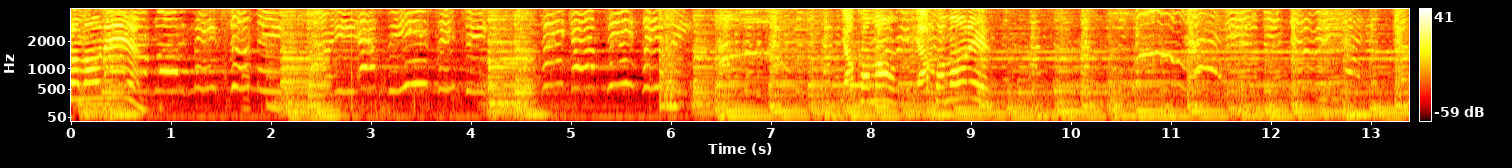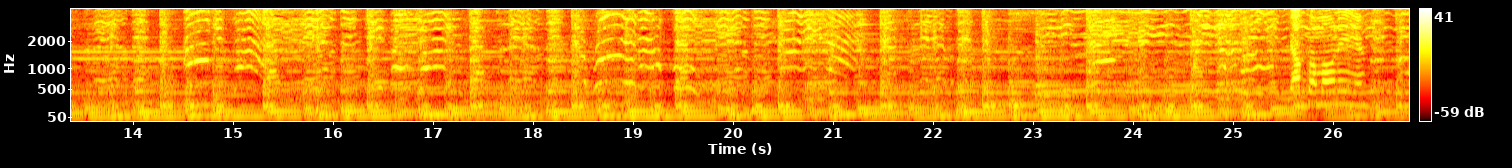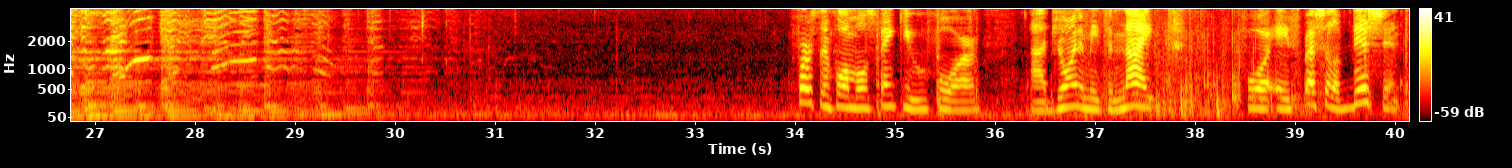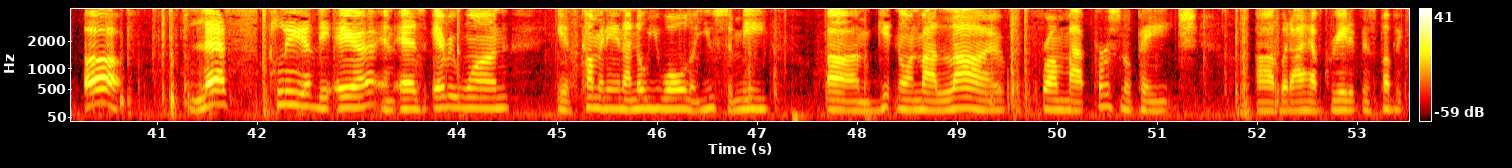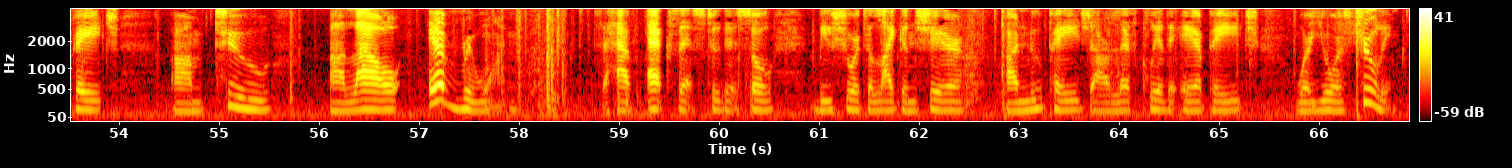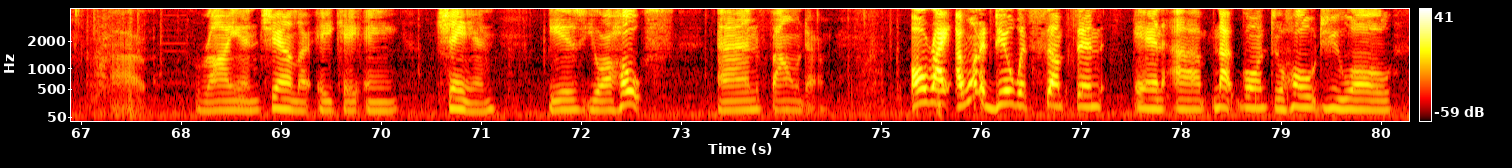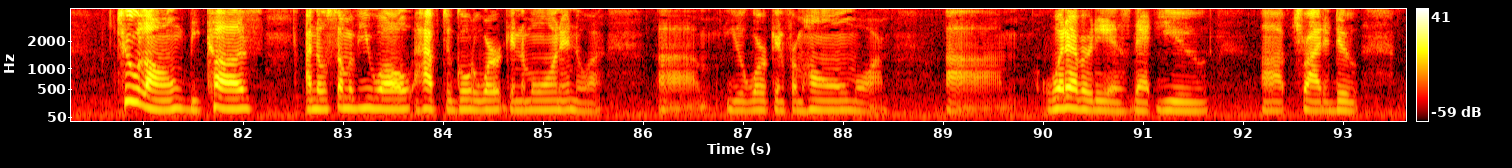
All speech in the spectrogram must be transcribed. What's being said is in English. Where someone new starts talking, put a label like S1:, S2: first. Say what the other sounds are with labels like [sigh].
S1: Come on in. First and foremost, thank you for uh, joining me tonight for a special edition of Let's Clear the Air. And as everyone is coming in, I know you all are used to me um, getting on my live from my personal page, uh, but I have created this public page um, to allow everyone to have access to this. So be sure to like and share our new page, our Let's Clear the Air page, where yours truly, uh, Ryan Chandler, aka Chan, is your host and founder. All right, I want to deal with something, and I'm not going to hold you all too long because I know some of you all have to go to work in the morning or um, you're working from home or um, whatever it is that you uh, try to do.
